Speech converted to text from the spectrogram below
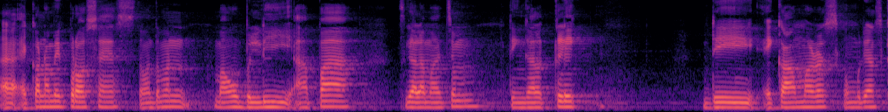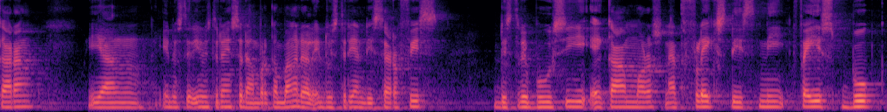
uh, economic process. Teman-teman mau beli apa segala macam tinggal klik di e-commerce. Kemudian sekarang yang industri-industri yang sedang berkembang adalah industri yang di service distribusi e-commerce Netflix Disney Facebook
